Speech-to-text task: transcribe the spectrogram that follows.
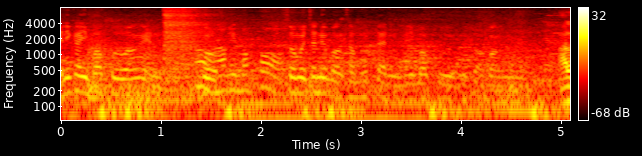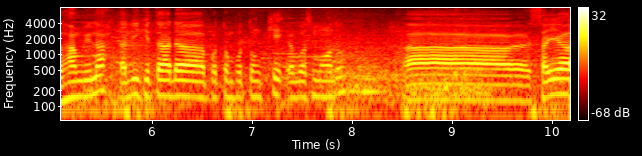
Ini kan hari bapa bang kan? So, Oh, hari bapa. so macam mana bang sambutan hari bapa untuk abang? Alhamdulillah tadi kita ada potong-potong kek apa semua tu. Uh, saya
